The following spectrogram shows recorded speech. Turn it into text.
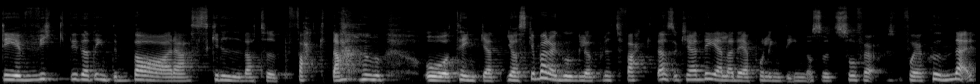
det är viktigt att inte bara skriva typ fakta och tänka att jag ska bara googla upp lite fakta så kan jag dela det på LinkedIn och så, så får jag kunder.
